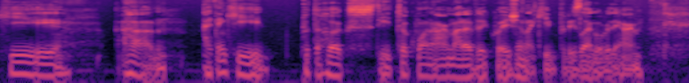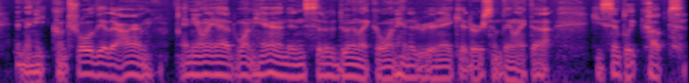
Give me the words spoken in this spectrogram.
He, um, I think he put the hooks. He took one arm out of the equation, like he put his leg over the arm, and then he controlled the other arm. And he only had one hand. And instead of doing like a one-handed rear naked or something like that, he simply cupped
